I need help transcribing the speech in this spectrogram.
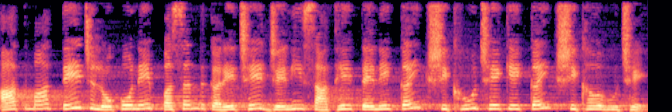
આત્મા તે જ લોકોને પસંદ કરે છે, જેની સાથે તેને કંઈક શીખવું છે કે કંઈક શીખવવું છે.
